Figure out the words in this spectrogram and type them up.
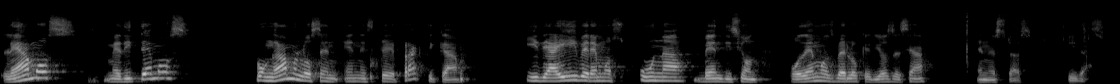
Leamos, meditemos, pongámoslos en, en este, práctica y de ahí veremos una bendición. Podemos ver lo que Dios desea en nuestras vidas.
